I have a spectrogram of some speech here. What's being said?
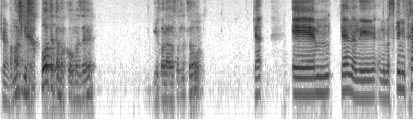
כן. ממש לכפות את המקום הזה, היא יכולה לעשות לה צרות. אמ, כן, אני, אני מסכים איתך,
